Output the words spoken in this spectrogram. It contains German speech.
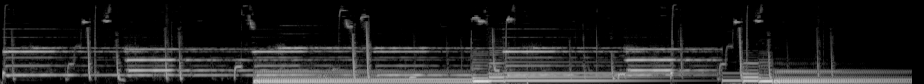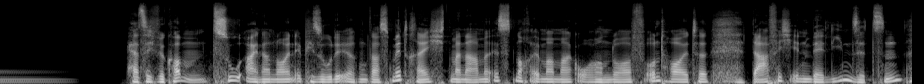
Herzlich willkommen zu einer neuen Episode Irgendwas mit Recht. Mein Name ist noch immer Marc Ohrendorf und heute darf ich in Berlin sitzen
